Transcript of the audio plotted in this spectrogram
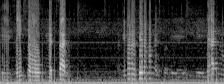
Que se hizo universal. ¿A qué me refiero con esto? Que, que ya no,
